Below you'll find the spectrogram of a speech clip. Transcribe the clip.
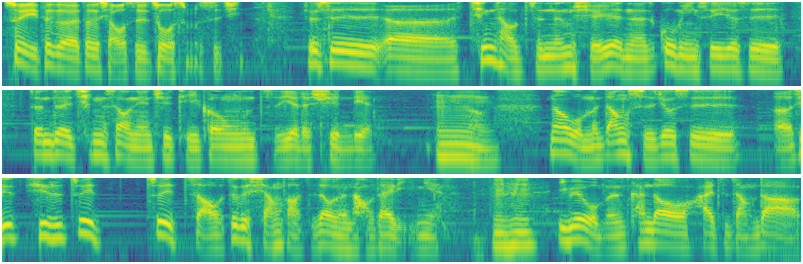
所以这个这个小屋是做什么事情？就是呃，青草职能学院呢，顾名思义就是针对青少年去提供职业的训练。嗯，那我们当时就是呃，其实其实最最早这个想法只在我的脑袋里面。嗯哼，因为我们看到孩子长大。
